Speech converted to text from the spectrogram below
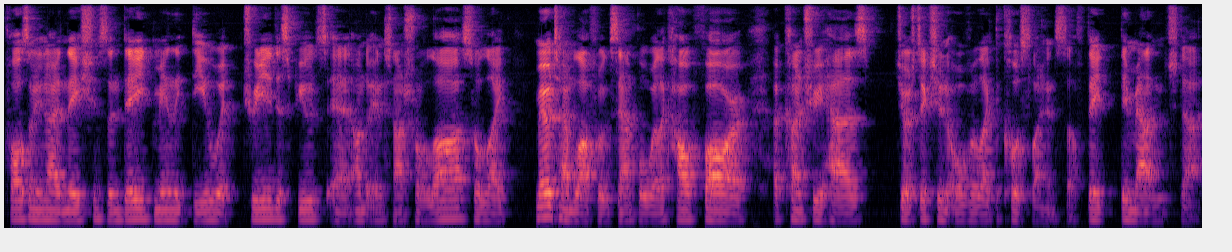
falls on the United Nations, and they mainly deal with treaty disputes and under international law. So like maritime law, for example, where like how far a country has jurisdiction over like the coastline and stuff. They they manage that.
